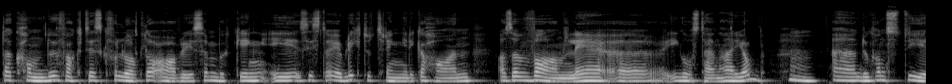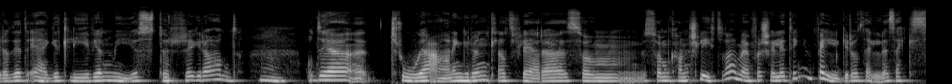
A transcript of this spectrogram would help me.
Da kan du faktisk få lov til å avlyse en booking i siste øyeblikk. Du trenger ikke ha en altså vanlig uh, i gåstegn her jobb. Eh, du kan styre ditt eget liv i en mye større grad. Og det tror jeg er en grunn til at flere som, som kan slite da, med forskjellige ting, velger å selge sex.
